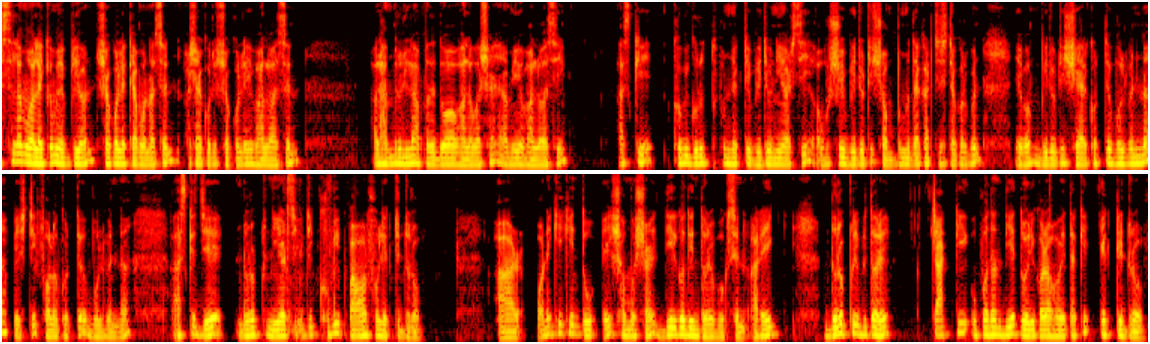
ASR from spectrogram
আসসালামু আলাইকুম এভরিওয়ান, সকলে কেমন আছেন? আশা করি সকলেই ভালো আছেন। আলহামদুলিল্লাহ, আপনাদের দোয়া ভালোবাসায় আমিও ভালো আছি। আজকে খুবই গুরুত্বপূর্ণ একটি ভিডিও নিয়ে আসছি। অবশ্যই ভিডিওটি সম্পূর্ণ দেখার চেষ্টা করবেন এবং ভিডিওটি শেয়ার করতে ভুলবেন না, পেজটি ফলো করতেও ভুলবেন না। আজকে যে ডোরপটি নিয়ে আসছি, এটি খুবই পাওয়ারফুল একটি ডোরপ। আর অনেকেই কিন্তু এই সমস্যায় দীর্ঘদিন ধরে ভুগছেন। আর এই ডোরপটির ভিতরে চারটি উপাদান দিয়ে তৈরি করা হয়ে থাকে একটি ড্রপ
